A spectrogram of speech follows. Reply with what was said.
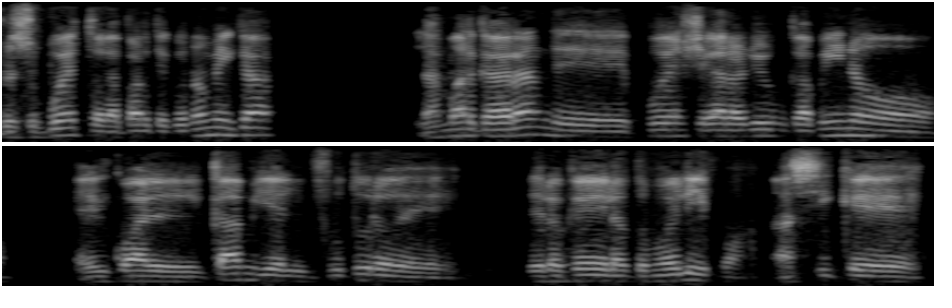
presupuesto, la parte económica, las marcas grandes pueden llegar a abrir un camino el cual cambie el futuro de, lo que es el automovilismo, así que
